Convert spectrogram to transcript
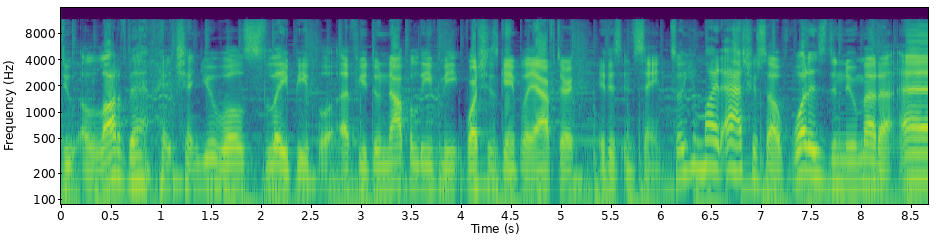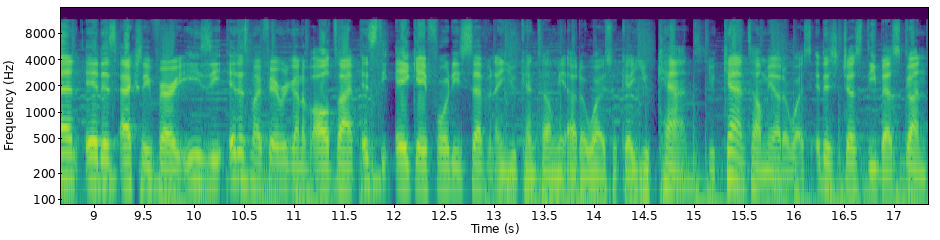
do a lot of damage and you will slay people. If you do not believe me, watch his gameplay after. It is insane. So you might ask yourself, what is the new meta? And it is actually very easy. It is my favorite gun of all time. It's the AK-47 and you can tell me otherwise, okay? You can't. You can't tell me otherwise. It is just the best gun.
